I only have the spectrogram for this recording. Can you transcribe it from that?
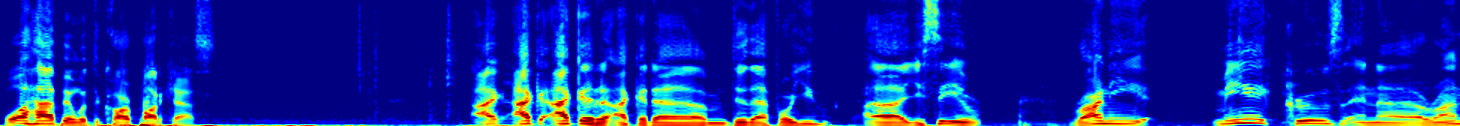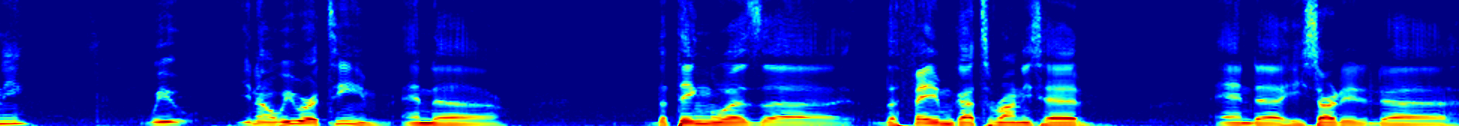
What happened with the car podcast? I, I, I could I could um do that for you. Uh, you see, Rony, me, Cruz, and uh, Rony, we you know we were a team, and uh, the thing was uh, the fame got to Rony's head, and uh, he started uh,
